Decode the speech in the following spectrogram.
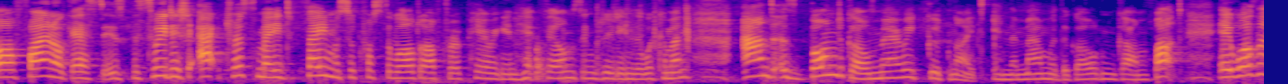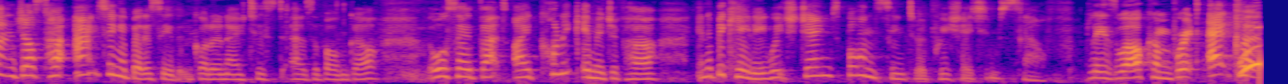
our final guest is the Swedish actress made famous across the world after appearing in hit films, including The Wicker Man, and as Bond girl Mary Goodnight in The Man with the Golden Gun. But it wasn't just her acting ability that got her noticed as a Bond girl, also that iconic image of her in a bikini, which James Bond seemed to appreciate himself. Please welcome Britt Ekland.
